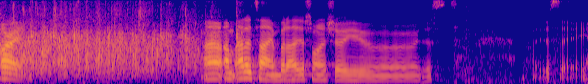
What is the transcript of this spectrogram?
All right. Uh, I'm out of time, but I just want to show you just, if I just say,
